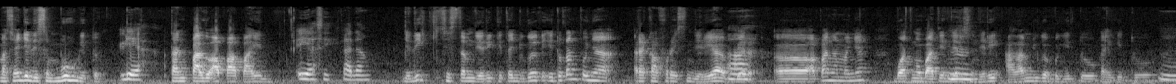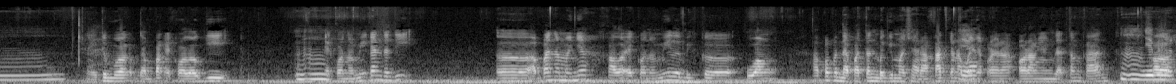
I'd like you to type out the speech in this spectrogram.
Maksudnya jadi sembuh gitu? Iya, tanpa lu apa-apain? Iya sih kadang. Jadi sistem diri kita juga itu kan punya recovery sendiri ya Ah. biar eh, apa namanya buat ngobatin diri sendiri alam juga begitu kayak gitu Hmm. nah itu buat dampak ekologi Mm-mm. ekonomi kan tadi eh, apa namanya kalau ekonomi lebih ke uang apa pendapatan bagi masyarakat karena Iya. banyak orang, orang yang datang kan Mm-mm, iya Kalau-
